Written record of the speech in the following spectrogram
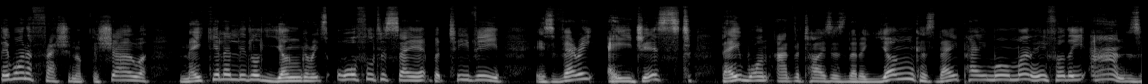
They want to freshen up the show, make it a little younger. It's awful to say it, but TV is very ageist. They want advertisers that are young because they pay more money for the ads.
